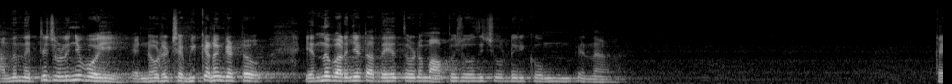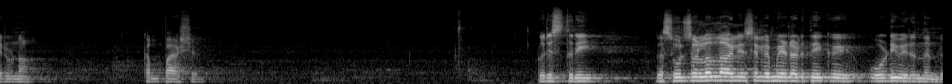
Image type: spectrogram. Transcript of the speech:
അന്ന് നെറ്റ് ചുളിഞ്ഞു പോയി എന്നോട് ക്ഷമിക്കണം കേട്ടോ. എന്ന് പറഞ്ഞിട്ട് അദ്ദേഹത്തോട് മാപ്പ് ചോദിച്ചുകൊണ്ടിരിക്കും എന്നാണ്. കരുണ കമ്പാഷൻ ഒരു സ്ത്രീ റസൂൽ സല്ലാ അലൈഹി സ്വലമയുടെ അടുത്തേക്ക് ഓടി വരുന്നുണ്ട്.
